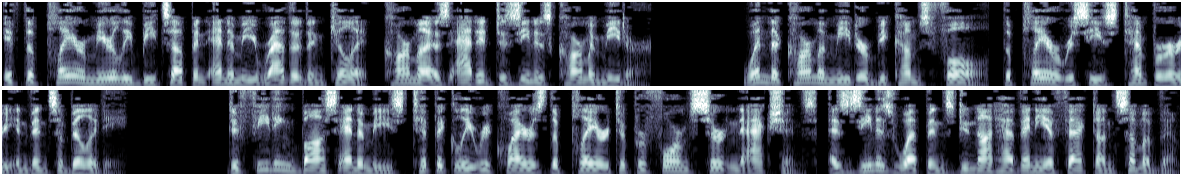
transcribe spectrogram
If the player merely beats up an enemy rather than kill it, karma is added to Xena's karma meter. When the karma meter becomes full, the player receives temporary invincibility. Defeating boss enemies typically requires the player to perform certain actions, as Xena's weapons do not have any effect on some of them.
